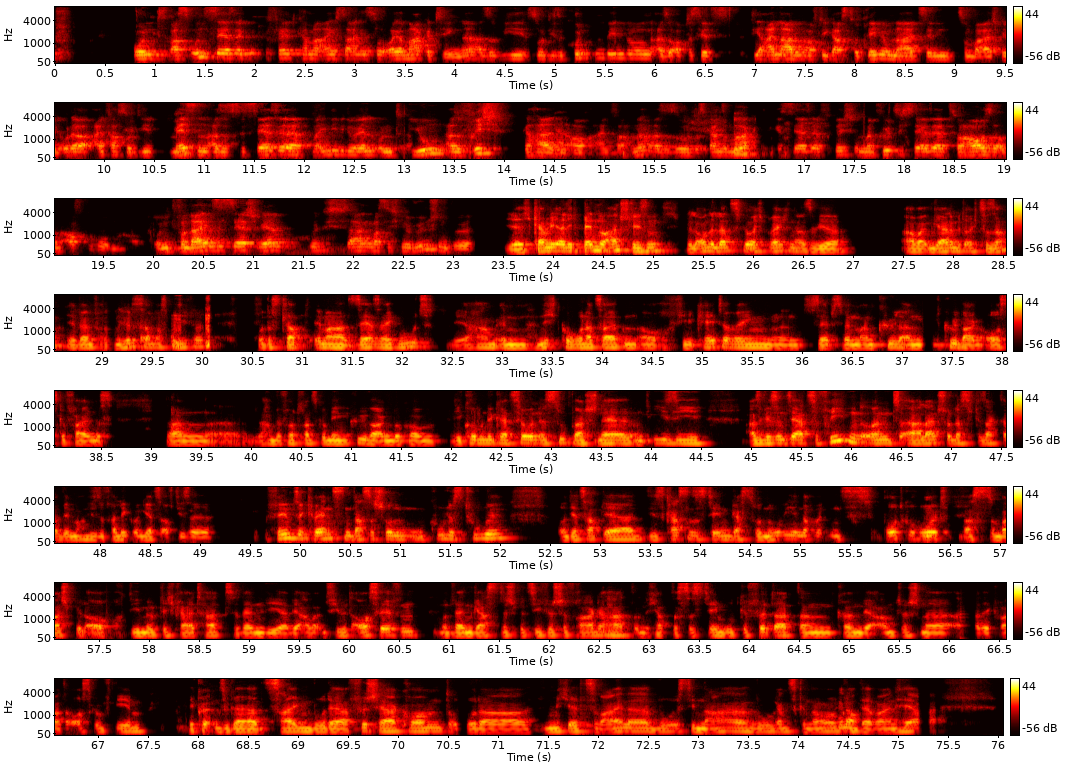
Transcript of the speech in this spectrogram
Und was uns sehr, sehr gut gefällt, kann man eigentlich sagen, ist so euer Marketing. Ne? Also wie so diese Kundenbindung, also ob das jetzt die Einladung auf die Gastro Premium Night sind zum Beispiel oder einfach so die Messen. Also es ist sehr, sehr individuell und jung, also frisch gehalten ja. auch einfach. Ne? Also so das ganze Marketing ist sehr, sehr frisch und man fühlt sich sehr, sehr zu Hause und aufgehoben. Und von daher ist es sehr schwer, würde ich sagen, was ich mir wünschen würde. Ja, ich kann mich ehrlich Ben nur anschließen. Ich will auch eine Lanze für euch brechen. Also wir arbeiten gerne mit euch zusammen. Wir werden von Hildesheim was beliefert. Und es klappt immer sehr, sehr gut. Wir haben in Nicht-Corona-Zeiten auch viel Catering und selbst wenn mal ein Kühl an Kühlwagen ausgefallen ist, dann äh, haben wir von Transgourmet einen Kühlwagen bekommen. Die Kommunikation ist super schnell und easy. Also wir sind sehr zufrieden und äh, allein schon, dass ich gesagt habe, wir machen diese Verlinkung jetzt auf diese Filmsequenzen, das ist schon ein cooles Tool. Und jetzt habt ihr dieses Kassensystem Gastronomie noch mit ins Boot geholt, was zum Beispiel auch die Möglichkeit hat, wenn wir, wir arbeiten viel mit Aushilfen und wenn ein Gast eine spezifische Frage hat und ich habe das System gut gefüttert, dann können wir am Tisch eine adäquate Auskunft geben. Wir könnten sogar zeigen, wo der Fisch herkommt oder Michels Weine, wo ist die nahe, wo ganz genau, genau. kommt der Wein her.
